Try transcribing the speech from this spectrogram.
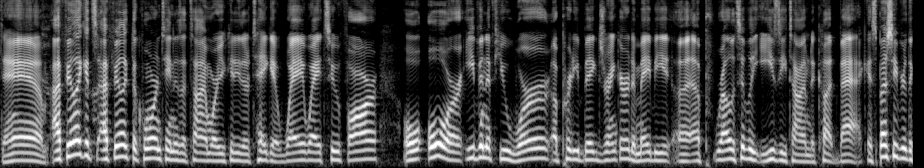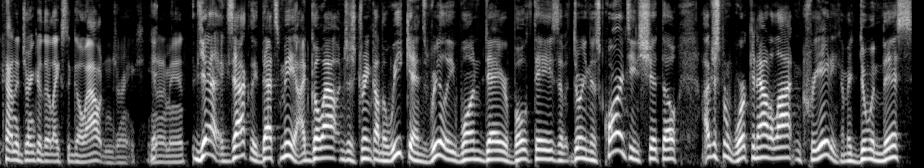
Damn. I feel like it's I feel like the quarantine is a time where you could either take it way way too far or or even if you were a pretty big drinker to maybe a, a relatively easy time to cut back, especially if you're the kind of drinker that likes to go out and drink. You know what I mean? Yeah, exactly. That's me. I'd go out and just drink on the weekends, really, one day or both days. During this quarantine shit, though, I've just been working out a lot and creating. I mean, doing this,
